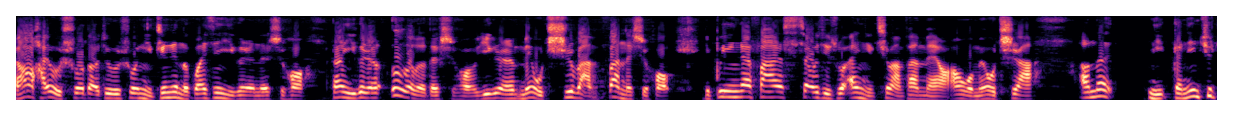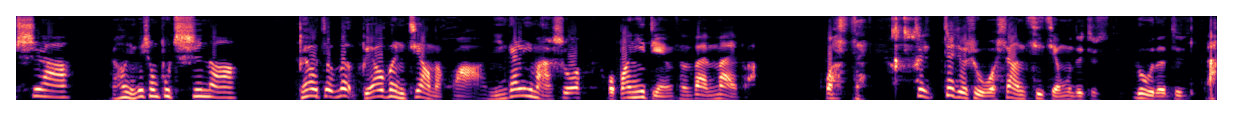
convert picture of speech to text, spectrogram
然后还有说到，就是说你真正的关心一个人的时候，当一个人饿了的时候，一个人没有吃晚饭的时候，你不应该发消息说，哎，你吃晚饭没有啊？我没有吃啊，啊，那你赶紧去吃啊。然后你为什么不吃呢？不要再问，不要问这样的话，你应该立马说，我帮你点一份外卖吧。哇塞，这这就是我上期节目的就是录的就啊，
